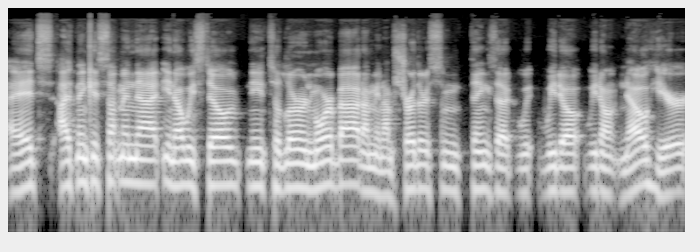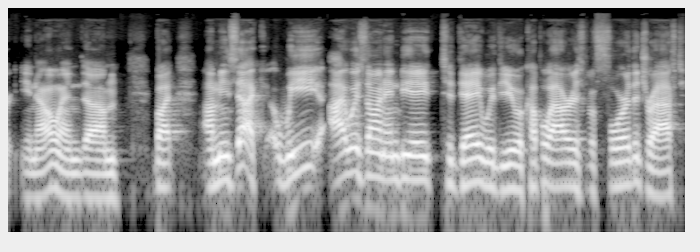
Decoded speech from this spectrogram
it's I think it's something that you know we still need to learn more about. I mean, I'm sure there's some things that we, we don't we don't know here, you know, and um, but I mean, Zach, we I was on NBA today with you a couple hours before the draft,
